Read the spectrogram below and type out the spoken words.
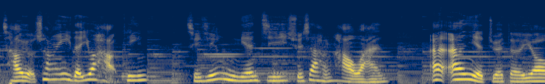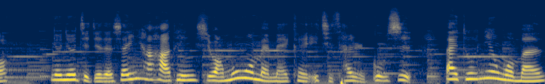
超有创意的又好听。晴晴五年级，学校很好玩，安安也觉得哟。妞妞姐姐的声音好好听，希望木木妹妹可以一起参与故事，拜托念我们，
